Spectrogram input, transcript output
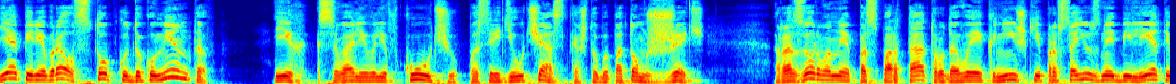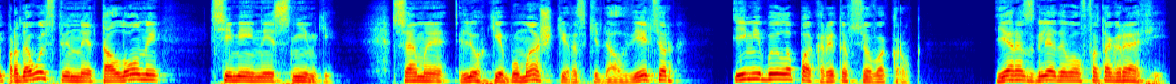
я перебрал стопку документов, их сваливали в кучу посреди участка, чтобы потом сжечь. Разорванные паспорта, трудовые книжки, профсоюзные билеты, продовольственные талоны, семейные снимки. Самые легкие бумажки раскидал ветер, ими было покрыто все вокруг. Я разглядывал фотографии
